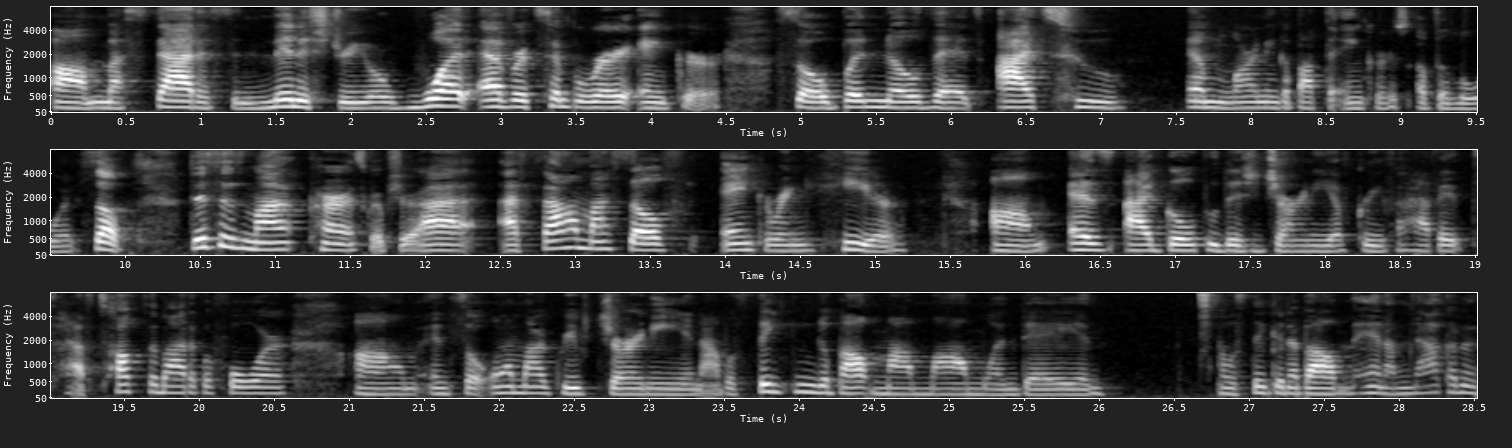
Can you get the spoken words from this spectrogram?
um, my status in ministry or whatever temporary anchor. So, but know that I too am learning about the anchors of the Lord. So, this is my current scripture. I, I found myself anchoring here um, as I go through this journey of grief. I haven't have talked about it before. Um, and so on my grief journey, and I was thinking about my mom one day, and I was thinking about, man, I'm not gonna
